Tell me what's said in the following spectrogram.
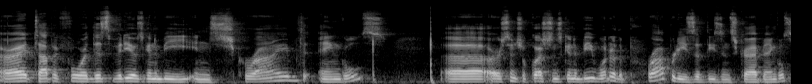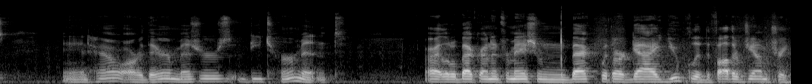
All right, topic for this video is going to be inscribed angles. Uh, our essential question is going to be, what are the properties of these inscribed angles, and how are their measures determined? All right, little background information. Back with our guy Euclid, the father of geometry.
